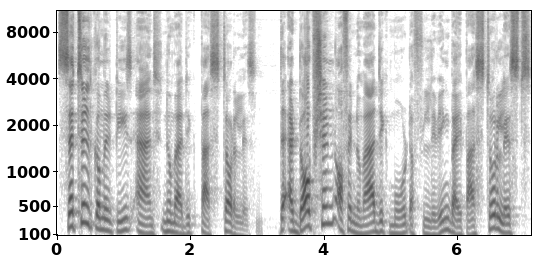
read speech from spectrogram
Settled communities and nomadic pastoralism. The adoption of a nomadic mode of living by pastoralists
